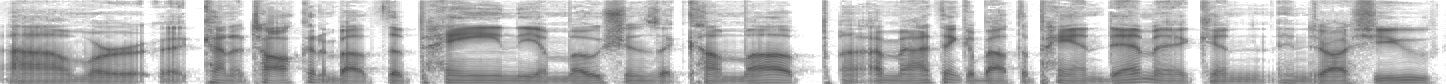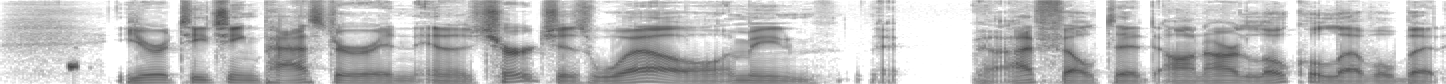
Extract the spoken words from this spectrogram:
um, or uh, kind of talking about the pain the emotions that come up. I mean i think about the pandemic and and josh you you're a teaching pastor in, in a church as well i mean i felt it on our local level but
